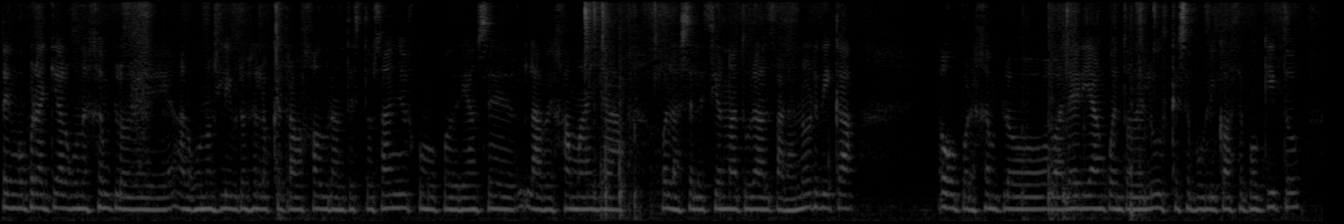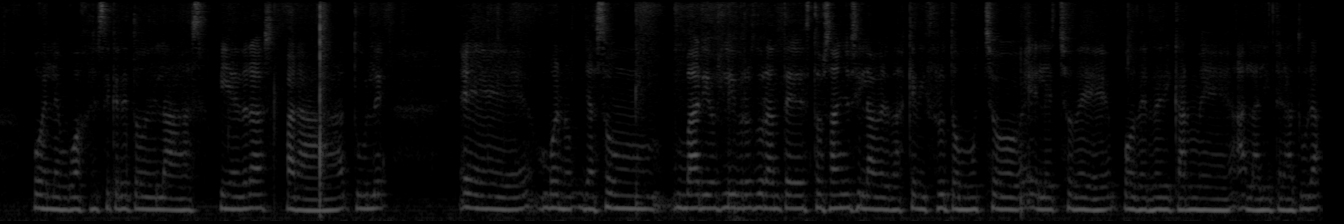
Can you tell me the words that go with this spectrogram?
tengo por aquí algún ejemplo de algunos libros en los que he trabajado durante estos años, como podrían ser La abeja maya o La selección natural para nórdica, o por ejemplo Valeria, un cuento de luz que se publicó hace poquito, o El lenguaje secreto de las piedras para Tule. Eh, bueno, ya son varios libros durante estos años y la verdad es que disfruto mucho el hecho de poder dedicarme a la literatura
